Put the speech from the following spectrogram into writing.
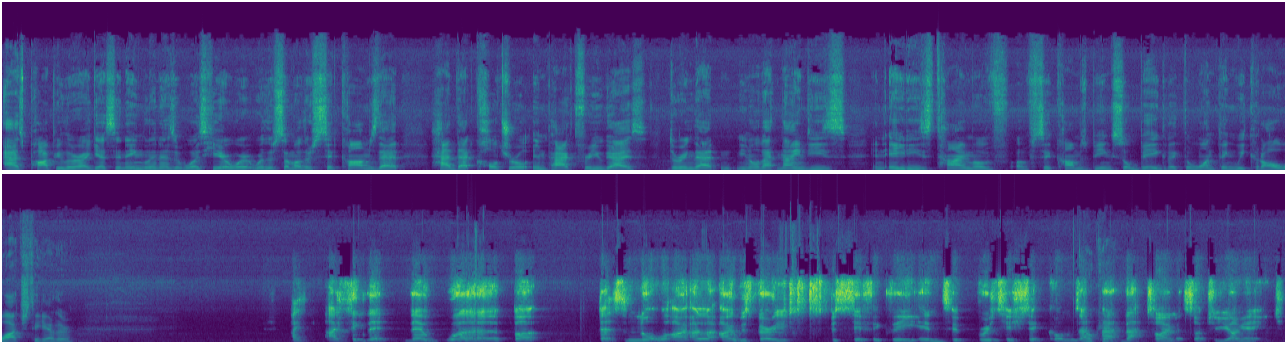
as popular, I guess, in England as it was here. Were were there some other sitcoms that had that cultural impact for you guys during that you know that '90s and '80s time of of sitcoms being so big, like the one thing we could all watch together? I think that there were, but that's not what I I, I was very specifically into British sitcoms at, okay. at that time at such a young age.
